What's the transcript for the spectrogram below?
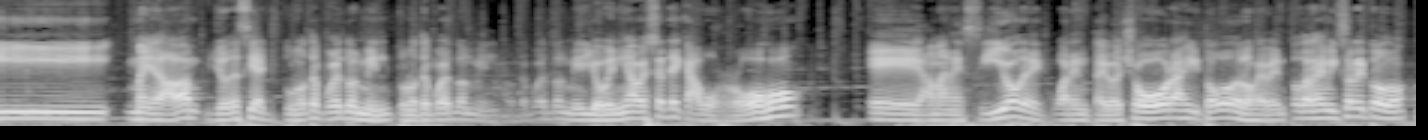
Y me daban, yo decía, tú no te puedes dormir, tú no te puedes dormir, no te puedes dormir. Yo venía a veces de Cabo Rojo, eh, amanecido de 48 horas y todo, de los eventos de las emisoras y todo.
